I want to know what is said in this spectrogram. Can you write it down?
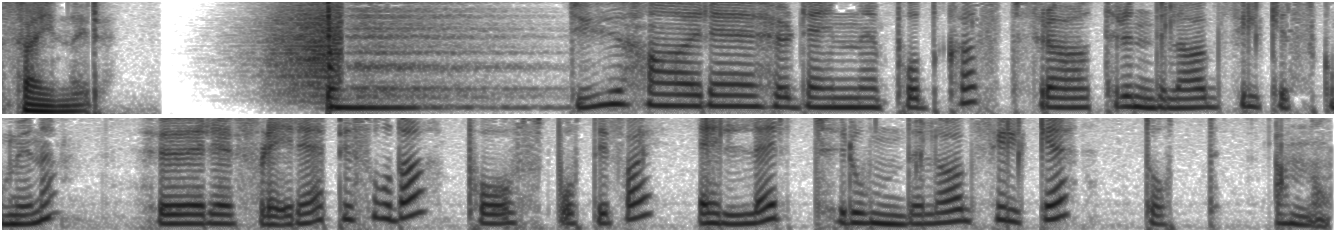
Seiner. Du har eh, hørt en podkast fra Trøndelag fylkeskommune. Hør flere episoder på Spotify eller trondelagfylket.no.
